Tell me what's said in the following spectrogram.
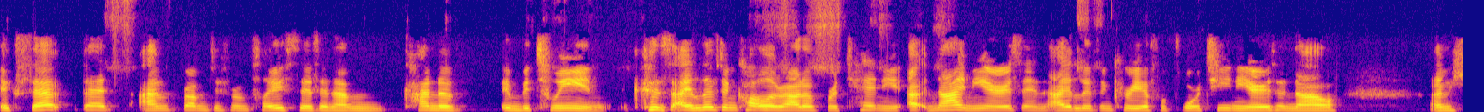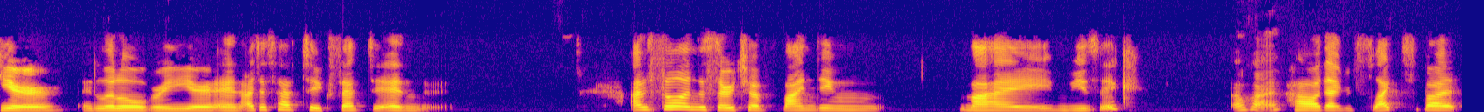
accept that i'm from different places and i'm kind of in between. Because i lived in colorado for 10 uh, 9 years and i lived in korea for 14 years and now i'm here a little over a year and i just have to accept it and i'm still in the search of finding my music. Okay. How that reflects but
